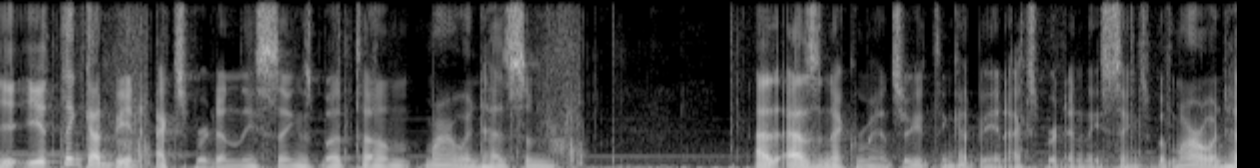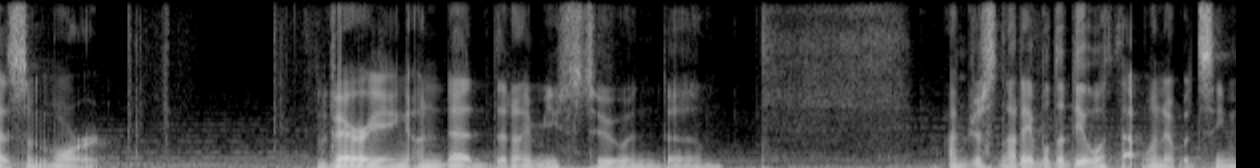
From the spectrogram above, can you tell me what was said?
Y you'd think I'd be an expert in these things, but, um, Morrowind has some... As, as a necromancer, you'd think I'd be an expert in these things, but Morrowind has some more varying undead that I'm used to, and, um... I'm just not able to deal with that one, it would seem.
